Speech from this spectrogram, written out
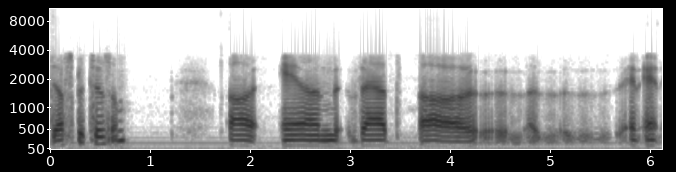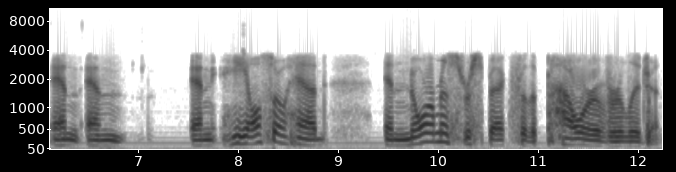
despotism, uh, and that uh, and, and and and he also had enormous respect for the power of religion,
